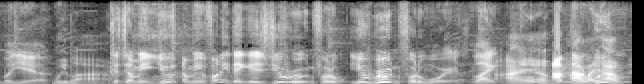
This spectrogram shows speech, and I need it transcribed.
But yeah, We live. because I mean you. I mean, funny thing is you rooting for the you rooting for the Warriors. Like I am. I'm not I like, rooting. I'm,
